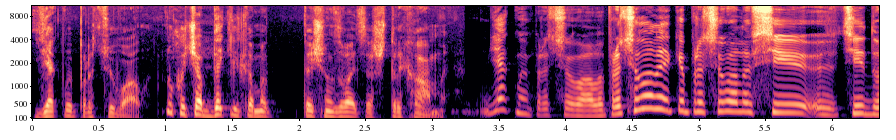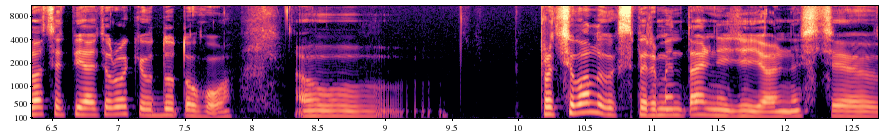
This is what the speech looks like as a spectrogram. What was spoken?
як ви працювали? Ну, хоча б декількома, те, що називається штрихами. Як ми працювали? Працювали, як і працювали всі е, ті 25 років до того. Працювали в експериментальній діяльності, е,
